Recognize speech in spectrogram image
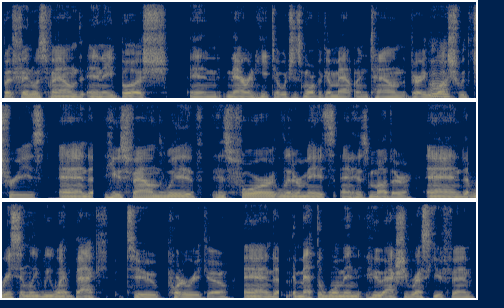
but Finn was found in a bush in Naranjito, which is more of like a mountain town, very Mm. lush with trees. And he was found with his four litter mates and his mother. And recently we went back to Puerto Rico and met the woman who actually rescued Finn.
